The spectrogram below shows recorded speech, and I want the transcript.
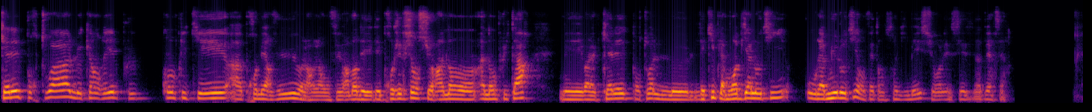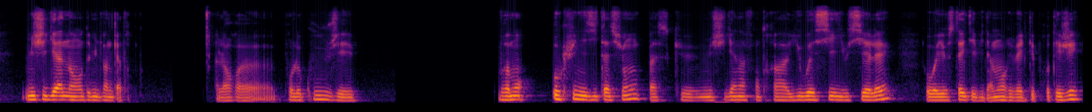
quel est pour toi le calendrier le plus compliqué à première vue? Alors là, on fait vraiment des, projections sur un an, un an plus tard. Mais voilà, quelle est pour toi l'équipe la moins bien lotie ou la mieux lotie en fait entre guillemets sur ses adversaires? Michigan en 2024. Alors, euh, pour le coup, j'ai vraiment aucune hésitation parce que Michigan affrontera USC et UCLA, Ohio State évidemment, rivalité protégée,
